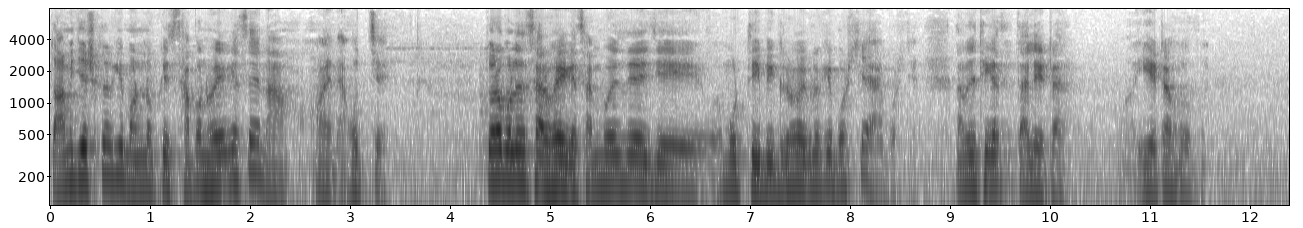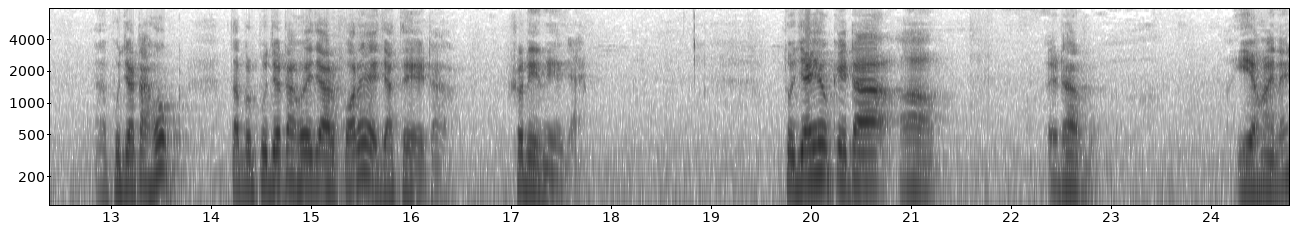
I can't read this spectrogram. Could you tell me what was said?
তো আমি জিজ্ঞেস করলাম কি, মণ্ডপ কি স্থাপন হয়ে গেছে? না, হয় না, হচ্ছে। তোরা বলে স্যার, হয়ে গেছে। আমি বলি যে যে মূর্তি বিগ্রহ, এগুলো কি বসছে? হ্যাঁ বসছে। আমি বলছি ঠিক আছে, তাহলে এটা, ইয়েটা হোক, পূজাটা হোক। তারপর পূজাটা হয়ে যাওয়ার পরে যাতে এটা সরিয়ে নিয়ে যায়। তো যাই হোক, এটা এটা ইয়ে হয় নাই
